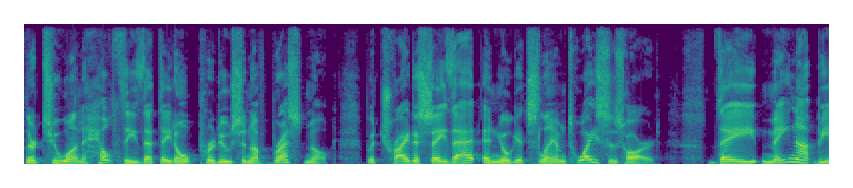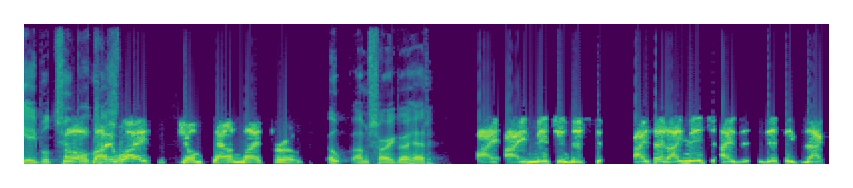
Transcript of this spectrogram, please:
They're too unhealthy that they don't produce enough breast milk. But try to say that and you'll get slammed twice as hard. They may not be able to. Oh, my wife jumped down my throat. Oh, I'm sorry. Go ahead. I, I mentioned this I said, I mentioned I, this exact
